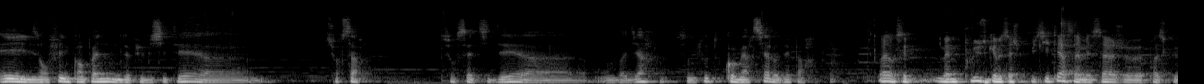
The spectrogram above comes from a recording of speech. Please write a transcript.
Et ils ont fait une campagne de publicité sur ça, sur cette idée, on va dire, somme toute commerciale au départ. Ouais, donc c'est même plus qu'un message publicitaire, c'est un message presque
